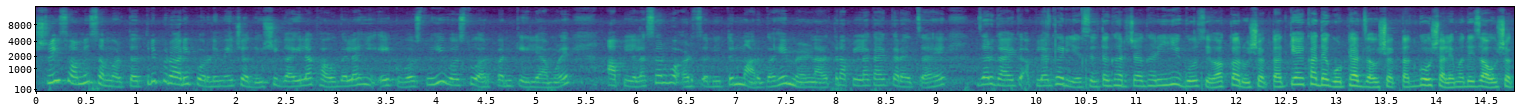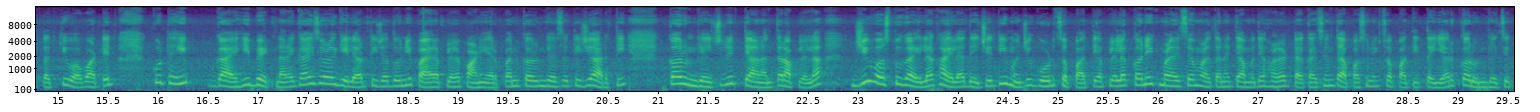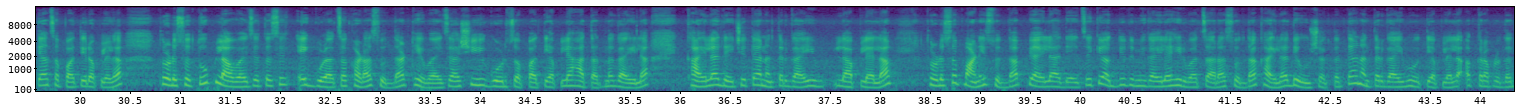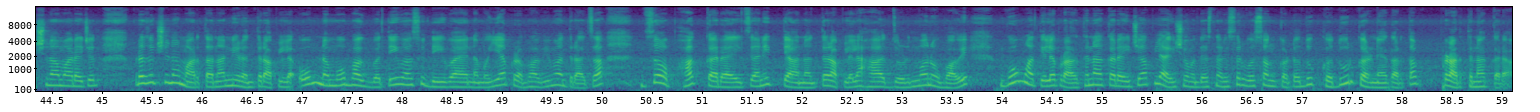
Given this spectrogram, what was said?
श्री स्वामी समर्थ त्रिपुरारी पौर्णिमेच्या दिवशी गाईला खाऊगला ही एक वस्तू ही वस्तू अर्पण केल्यामुळे आपल्याला सर्व अडचणीतून मार्ग हे मिळणार. तर आपल्याला काय करायचं आहे? जर गाय आपल्या घरी असेल तर घरच्या घरी ही गोसेवा करू शकतात किंवा एखाद्या गोठ्यात जाऊ शकतात गोशालेमध्ये जाऊ शकतात किंवा वाटेत कुठेही गाय ही भेटणार आहे. गायजवळ गेल्यावर तिच्या दोन्ही पायावर आपल्याला पाणी अर्पण करून घ्यायचं तिची आरती करून घ्यायची आणि त्यानंतर आपल्याला जी वस्तू गाईला खायला द्यायची ती म्हणजे गोड चपाती. आपल्याला कणिक मळायचं मळताना त्यामध्ये हळद टाकायचं आणि त्यापासून एक चपाती तयार करून घ्यायची. त्या चपातीवर आपल्याला थोडंसं तूप लावायचं तसेच एक गुळाचा खडासुद्धा ठेवायचा. अशी ही गोड चपाती आपल्या हातातनं गाईला खायला द्यायची. त्यानंतर गाईला आपल्याला थोडंसं पाणीसुद्धा प्यायला द्यायचं की अगदी तुम्ही गाईला हिरवा चारासुद्धा खायला देऊ शकता. त्यानंतर गाईभोवती आपल्याला अकरा प्रदक्षिणा मारायच्यात. प्रदक्षिणा मारताना निरंतर आपल्याला ओम नमो भगवते वासुदेवाय नम या प्रभावी मंत्राचा जप हा करायचा आणि त्यानंतर आपल्याला हात जोडून मनोभावे गोमातेला प्रार्थना करायची. आपल्या आयुष्यामध्ये असणारे सर्व संकट दुःख दूर करण्याकरता प्रार्थना करा.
